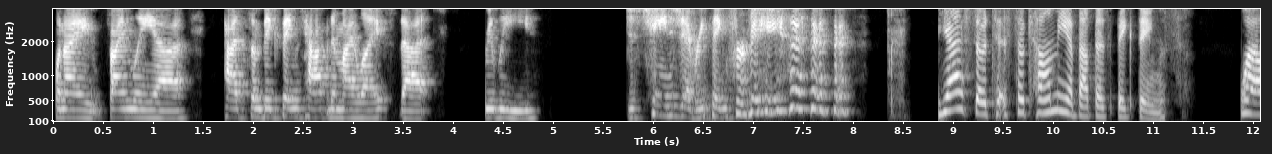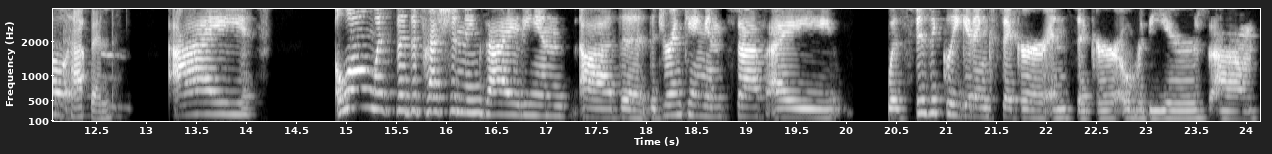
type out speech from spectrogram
when I finally uh, had some big things happen in my life that really just changed everything for me. yeah. So, t- so tell me about those big things. Well, what happened. Um, I, along with the depression, anxiety, and uh, the the drinking and stuff, I was physically getting sicker and sicker over the years. Um,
